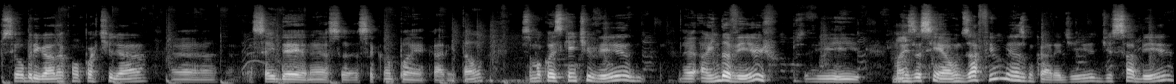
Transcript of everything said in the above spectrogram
ser obrigado a compartilhar é, essa ideia, né, essa, essa campanha, cara. Então, isso é uma coisa que a gente vê, é, ainda vejo, e, mas assim, é um desafio mesmo, cara, de, de saber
